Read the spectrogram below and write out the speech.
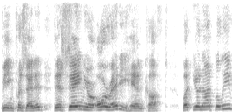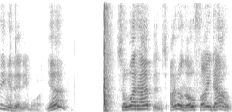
being presented. They're saying you're already handcuffed, but you're not believing it anymore. Yeah. So what happens? I don't know. Find out.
